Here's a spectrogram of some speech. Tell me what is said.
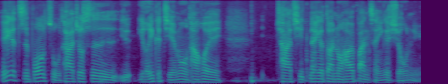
有一个直播主，他就是有有一个节目，他会插起那个段落，他会扮成一个修女。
